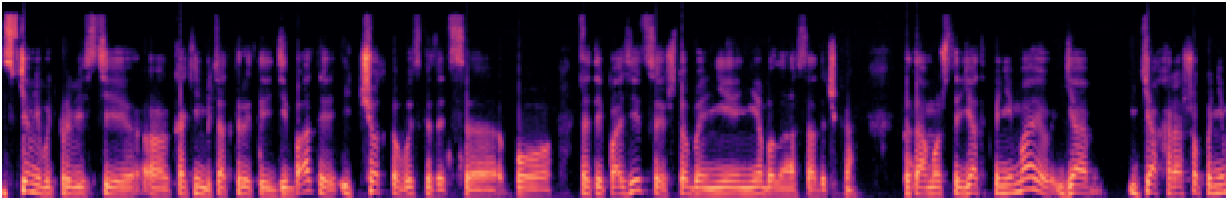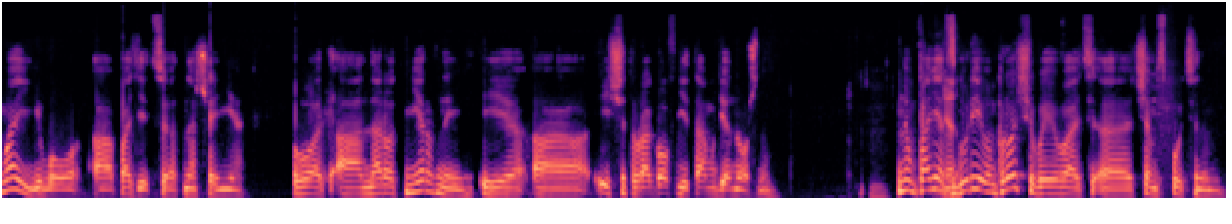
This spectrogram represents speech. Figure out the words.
с кем-нибудь провести э, какие-нибудь открытые дебаты и четко высказаться по этой позиции, чтобы не, не было осадочка. Потому что я так понимаю, я, я хорошо понимаю его э, позицию, отношения, вот, а народ нервный и э, ищет врагов не там, где нужно. Ну, понятно, Нет. с Гуриевым проще воевать, э, чем с Путиным.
